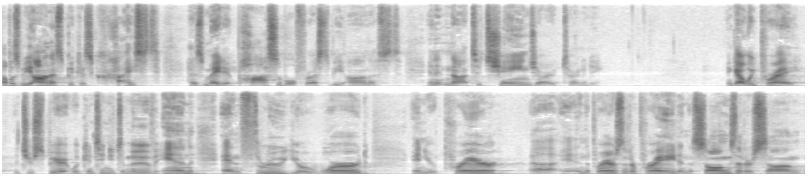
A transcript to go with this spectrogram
Help us be honest because Christ has made it possible for us to be honest and it not to change our eternity. And God, we pray that your Spirit would continue to move in and through your word and your prayer uh, and the prayers that are prayed and the songs that are sung.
